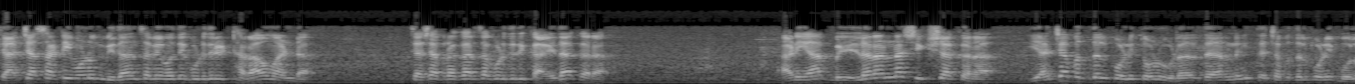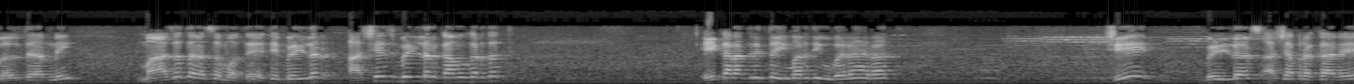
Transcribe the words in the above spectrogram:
त्याच्यासाठी म्हणून विधानसभेमध्ये कुठेतरी ठराव मांडा. तशा प्रकारचा कुठेतरी कायदा करा. आणि या बिल्डरांना शिक्षा करा. याच्याबद्दल कोणी तोंड उघडायला तयार नाही त्याच्याबद्दल कोणी बोलायला तयार नाही. माझं तर असं मत आहे ते बिल्डर असेच बिल्डर काम करतात. एका रात्रीत तर इमारती उभ्या नाही राहत जे बिल्डर्स अशा प्रकारे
